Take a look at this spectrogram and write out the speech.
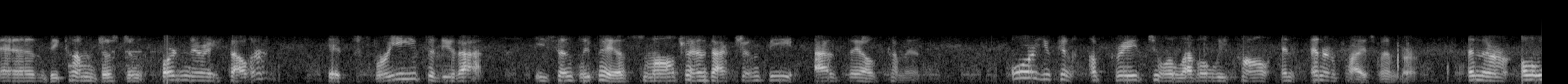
and become just an ordinary seller. It's free to do that. You simply pay a small transaction fee as sales come in or you can upgrade to a level we call an enterprise member. And there are oh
